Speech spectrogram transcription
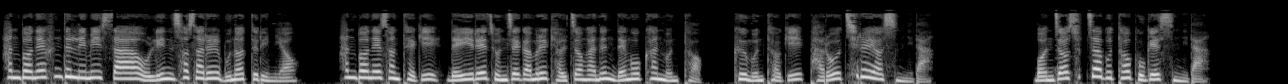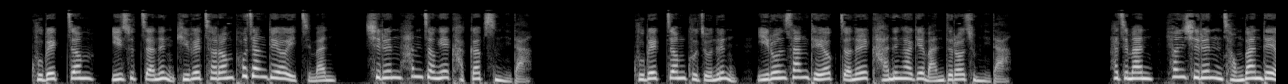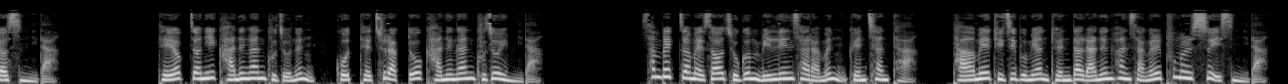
한 번의 흔들림이 쌓아 올린 서사를 무너뜨리며 한 번의 선택이 내일의 존재감을 결정하는 냉혹한 문턱, 그 문턱이 바로 7회였습니다. 먼저 숫자부터 보겠습니다. 900점, 이 숫자는 기회처럼 포장되어 있지만 실은 함정에 가깝습니다. 900점 구조는 이론상 대역전을 가능하게 만들어줍니다. 하지만 현실은 정반대였습니다. 대역전이 가능한 구조는 곧 대추락도 가능한 구조입니다. 300점에서 조금 밀린 사람은 괜찮다. 다음에 뒤집으면 된다라는 환상을 품을 수 있습니다.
